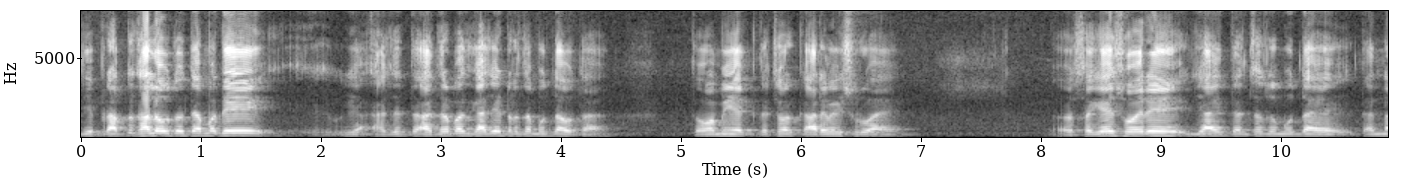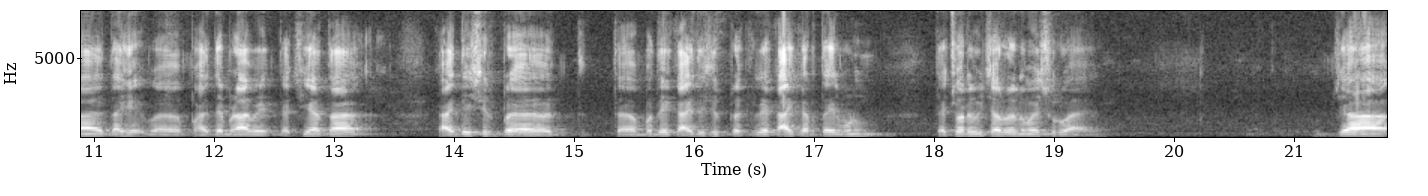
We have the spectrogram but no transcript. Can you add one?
जे प्राप्त झालं होतं त्यामध्ये हजरत हैदराबाद गॅजेटरचा मुद्दा होता. तेव्हा मी एक त्याच्यावर कार्यवाही सुरू आहे. सगळे सोयरे जे आहेत त्यांचा जो मुद्दा आहे त्यांना द- हे फायदे मिळावेत. त्याची आता कायदेशीर प्र त्यामध्ये कायदेशीर प्रक्रिया काय करता येईल म्हणून त्याच्यावर विचारविनिमय सुरू आहे. ज्या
